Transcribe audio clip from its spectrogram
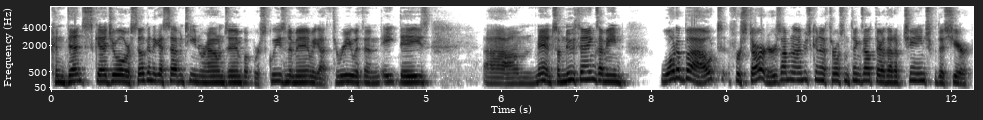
condensed schedule. We're still going to get 17 rounds in, but we're squeezing them in. We got three within eight days. Um, man, some new things. I mean, what about for starters? I'm, I'm just going to throw some things out there that have changed for this year.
